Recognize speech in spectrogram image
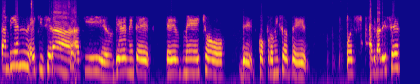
También eh, quisiera aquí eh, brevemente eh, me he hecho de compromisos de pues agradecer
